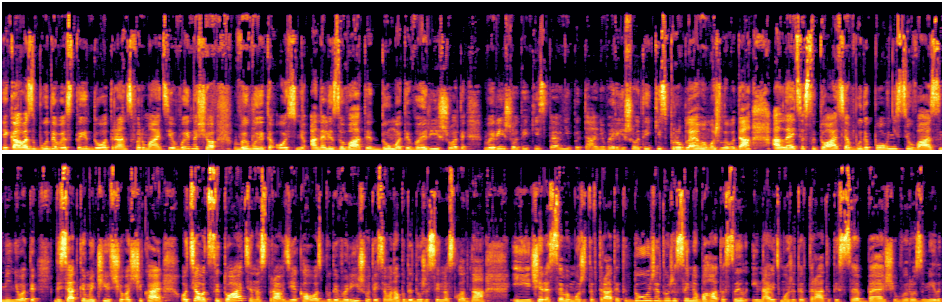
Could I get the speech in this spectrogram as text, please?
яка вас буде вести до трансформації. Видно, що ви будете осінню аналізувати, думати, вирішувати, вирішувати якісь певні питання, вирішувати якісь проблеми, можливо, да? але ця ситуація буде повністю вас змінювати. Десятки мечів, що вас чекає. Оця от ситуація, насправді, яка у вас буде вирішуватися, вона буде дуже сильно складна. І через це ви можете втратити дуже-дуже сильно багато сил, і навіть можете втратити себе, щоб ви розуміли.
